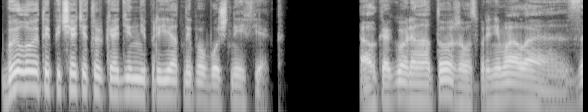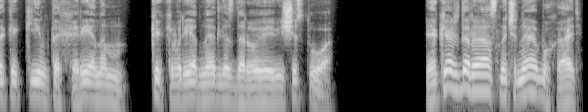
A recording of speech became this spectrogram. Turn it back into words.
Был у этой печати только один неприятный побочный эффект. Алкоголь она тоже воспринимала за каким-то хреном, как вредное для здоровья вещество. Я каждый раз начиная бухать,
